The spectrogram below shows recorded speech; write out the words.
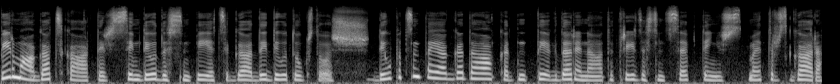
Pirmā gadsimta ir 125 gadi 2012. gadā, kad tiek darināta 37 metrus gara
